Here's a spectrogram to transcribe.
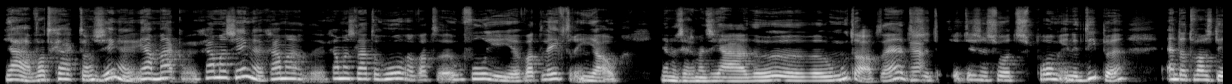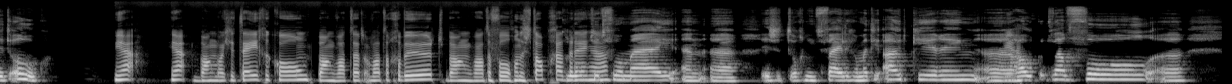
ja, wat ga ik dan zingen? Ja, maak, ga maar zingen. Ga maar, ga maar eens laten horen. Wat, hoe voel je je? Wat leeft er in jou? Ja, dan zeggen mensen, ja, uh, hoe moet dat? Hè? Dus ja. het, het, is een soort sprong in het diepe. En dat was dit ook. Ja, ja bang wat je tegenkomt, bang wat er, wat er gebeurt, bang wat de volgende stap gaat Klopt brengen. het voor mij? En uh, is het toch niet veiliger met die uitkering? Uh, ja. Hou ik het wel vol?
